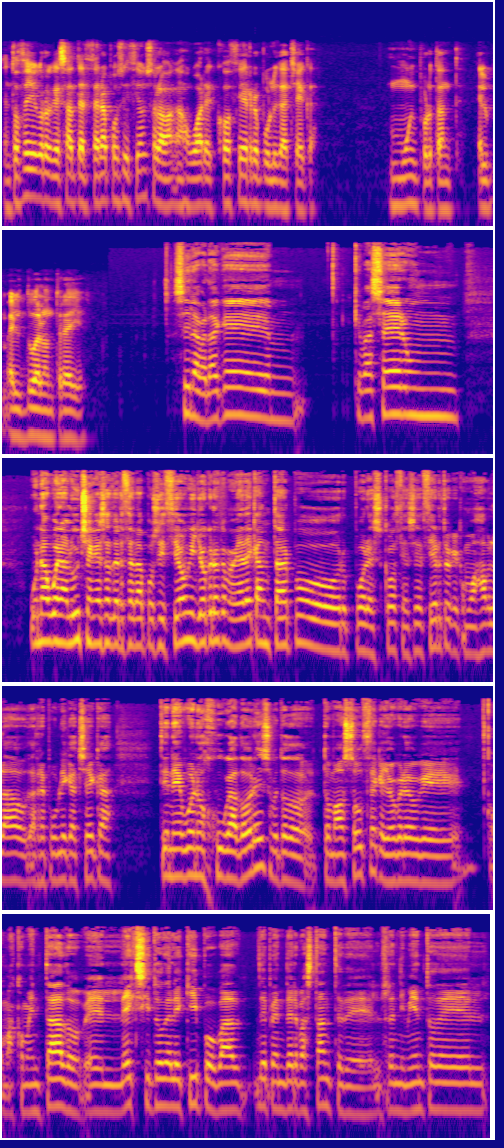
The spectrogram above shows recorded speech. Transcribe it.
Entonces yo creo que esa tercera posición se la van a jugar Escocia y República Checa. Muy importante el, duelo entre ellos. Sí, la verdad que, que va a ser un, una buena lucha en esa tercera posición y yo creo que me voy a decantar por, por Escocia. es cierto que como has hablado de República Checa tiene buenos jugadores, sobre todo Tomás Souce, que yo creo que, como has comentado, el éxito del equipo va a depender bastante del rendimiento del,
